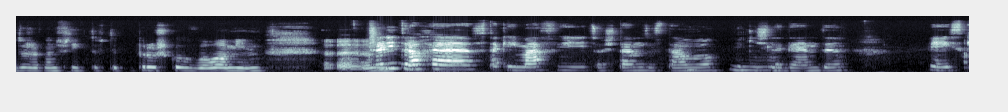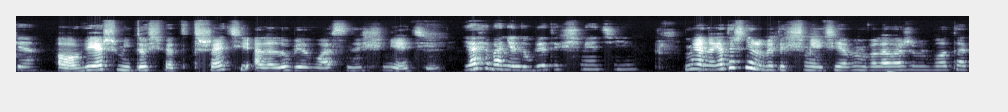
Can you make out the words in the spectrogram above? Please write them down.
dużo konfliktów typu Pruszków, Wołomin. Czyli trochę z takiej mafii coś tam zostało, jakieś mm. legendy miejskie. O, wierz mi, to świat trzeci, ale lubię własne śmieci. Ja chyba nie lubię tych śmieci. Nie, no ja też nie lubię tych śmieci. Ja bym wolała, żeby było tak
